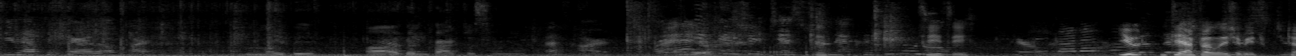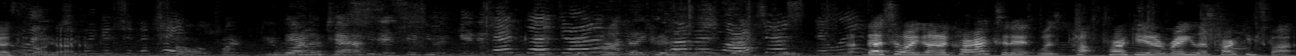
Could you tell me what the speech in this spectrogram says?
Do you have to parallel park? Maybe. Uh, I've been practicing it. That's hard. I think they should test you on that because you don't It's know easy. You definitely should be tested on that. What, You they want to test test? it, see if you would get it. Because they can inspect you. That's how I got a car accident was pa- parking in a regular parking spot.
